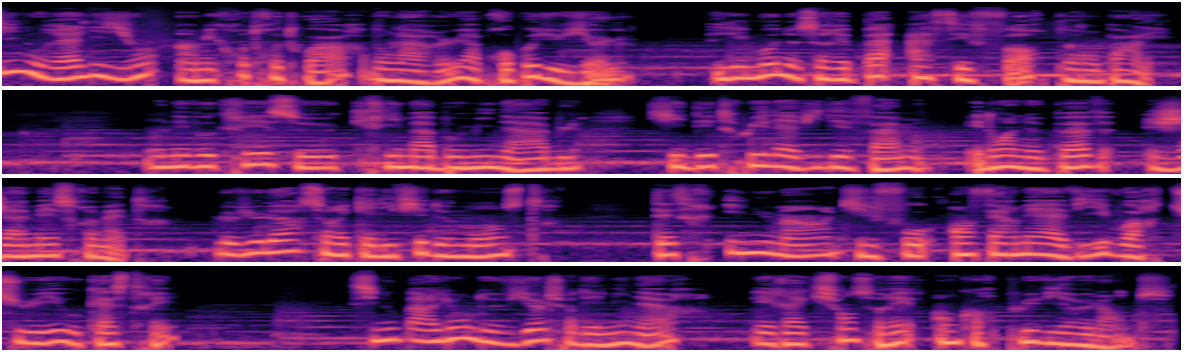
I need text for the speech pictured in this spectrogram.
Si nous réalisions un micro-trottoir dans la rue à propos du viol, les mots ne seraient pas assez forts pour en parler. On évoquerait ce crime abominable qui détruit la vie des femmes et dont elles ne peuvent jamais se remettre. Le violeur serait qualifié de monstre, d'être inhumain qu'il faut enfermer à vie, voire tuer ou castrer. Si nous parlions de viol sur des mineurs, les réactions seraient encore plus virulentes.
